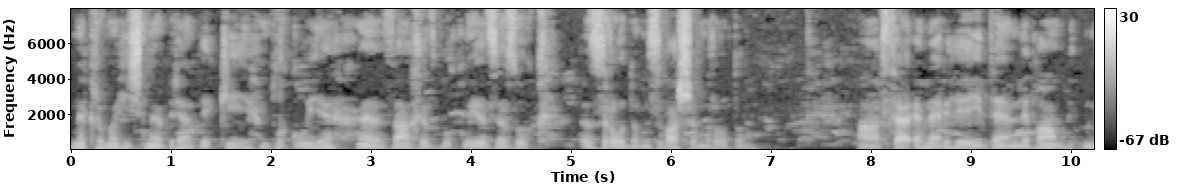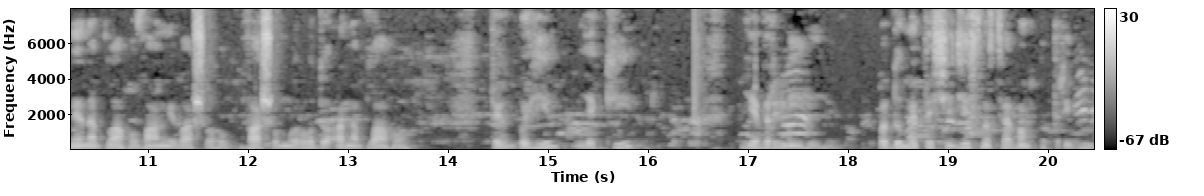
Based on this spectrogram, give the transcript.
некромагічний обряд, який блокує е, захист, блокує зв'язок з родом, з вашим родом. А вся енергія йде не вам, не на благо вам і вашого, вашому роду, а на благо тих богів, які є в релігії. Подумайте, чи дійсно це вам потрібно.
